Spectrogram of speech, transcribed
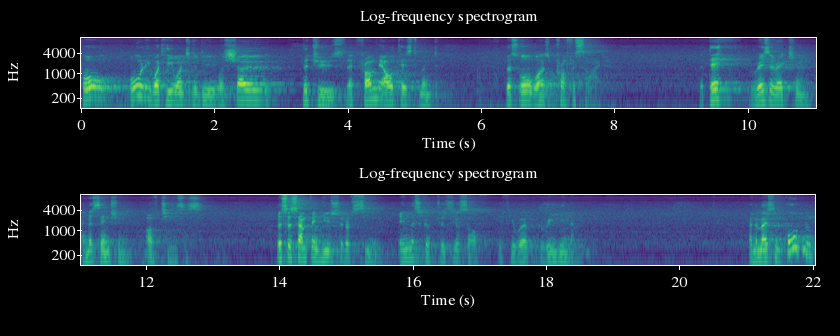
Paul all he, what he wanted to do was show the Jews that from the Old Testament, this all was prophesied. the death, resurrection, and ascension of Jesus. This is something you should have seen in the scriptures yourself if you were reading them. And the most important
